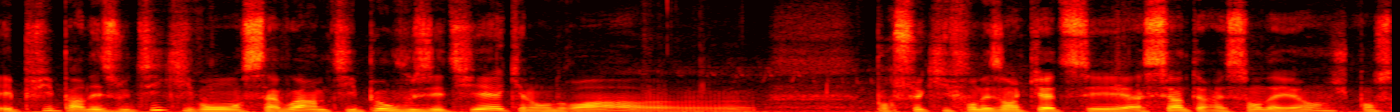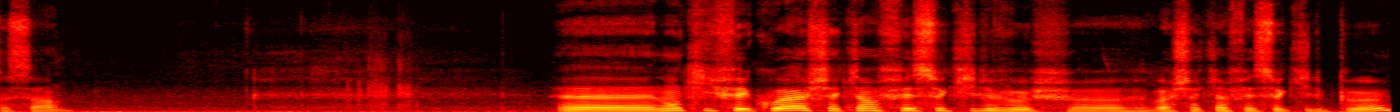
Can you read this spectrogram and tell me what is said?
et puis par des outils qui vont savoir un petit peu où vous étiez, à quel endroit. Euh, pour ceux qui font des enquêtes, c'est assez intéressant d'ailleurs, je pense à ça. Euh, donc il fait quoi? Chacun fait ce qu'il veut. Euh, bah, chacun fait ce qu'il peut.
